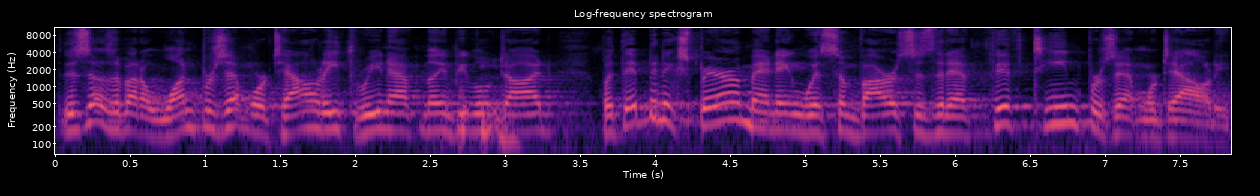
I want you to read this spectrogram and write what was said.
This has about a 1% mortality. Three and a half million people have died. But they've been experimenting with some viruses that have 15% mortality.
